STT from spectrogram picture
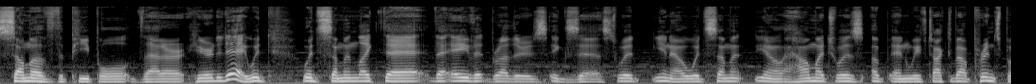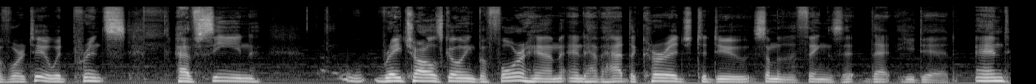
Some of the people that are here today. Would would someone like the the Avett brothers exist? Would you know would someone you know how much was up and we've talked about Prince before too. Would Prince have seen Ray Charles going before him and have had the courage to do some of the things that, that he did? And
